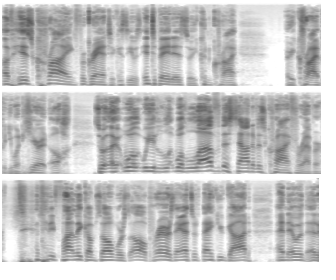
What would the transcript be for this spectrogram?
of his crying for granted because he was intubated, so he couldn't cry, or he cried, but you wouldn't hear it. Ugh. So like, we'll, we will love the sound of his cry forever. and then he finally comes home. We're oh, prayers answered. Thank you, God. And, it was, and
